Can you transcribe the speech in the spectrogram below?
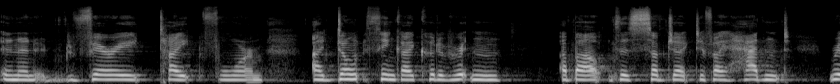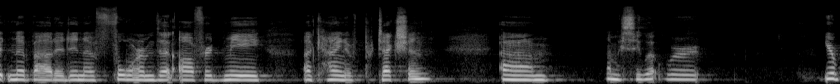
in a very tight form. I don't think I could have written about this subject if I hadn't written about it in a form that offered me a kind of protection. Um, let me see what were your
